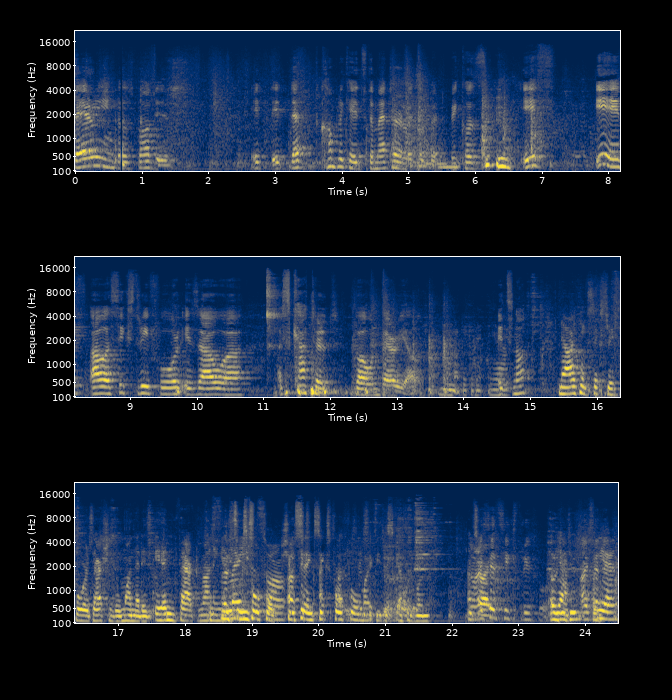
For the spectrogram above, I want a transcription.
burying those bodies, it, it, that complicates the matter a little bit because if, if our 634 is our uh, scattered bone burial, I'm not picking it, yeah. it's not? No, I think 634 is actually the one that is in fact running. No, in latest east- 644. She was saying 644 might be the scattered one. No, sorry. I said 634. Oh, Yeah. did you? I said Yeah.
